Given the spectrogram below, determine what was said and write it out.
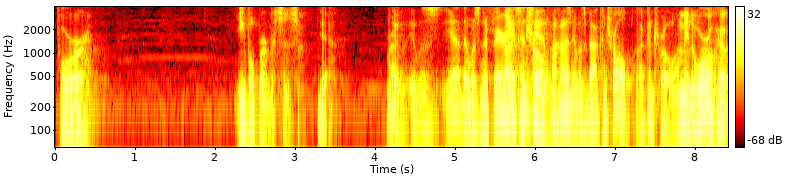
for evil purposes. yeah right It, it was, yeah, there was nefarious intent behind it. It was about control. By control. I mean, the World He-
